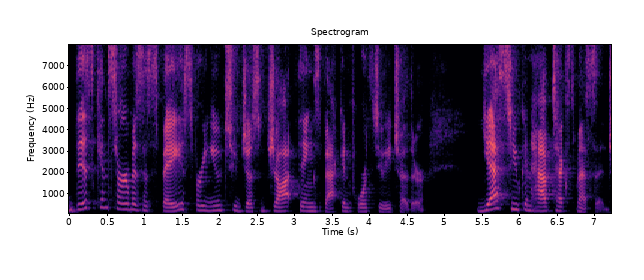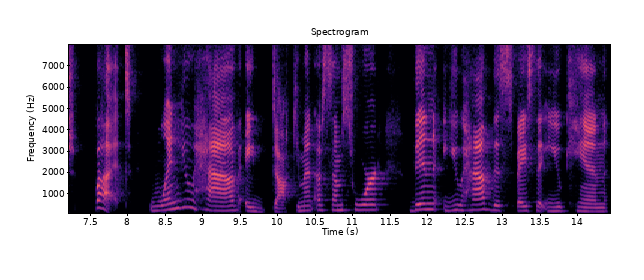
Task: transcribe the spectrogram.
this can serve as a space for you to just jot things back and forth to each other. Yes, you can have text message, but when you have a document of some sort, then you have this space that you can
